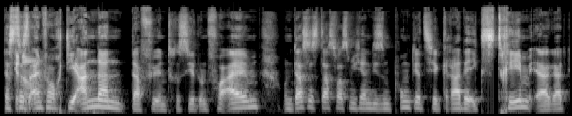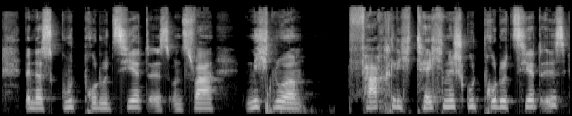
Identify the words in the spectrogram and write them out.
dass das Genau. einfach auch die anderen dafür interessiert. Und vor allem, und das ist das, was mich an diesem Punkt jetzt hier gerade extrem ärgert, wenn das gut produziert ist. Und zwar nicht nur fachlich, technisch gut produziert ist,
